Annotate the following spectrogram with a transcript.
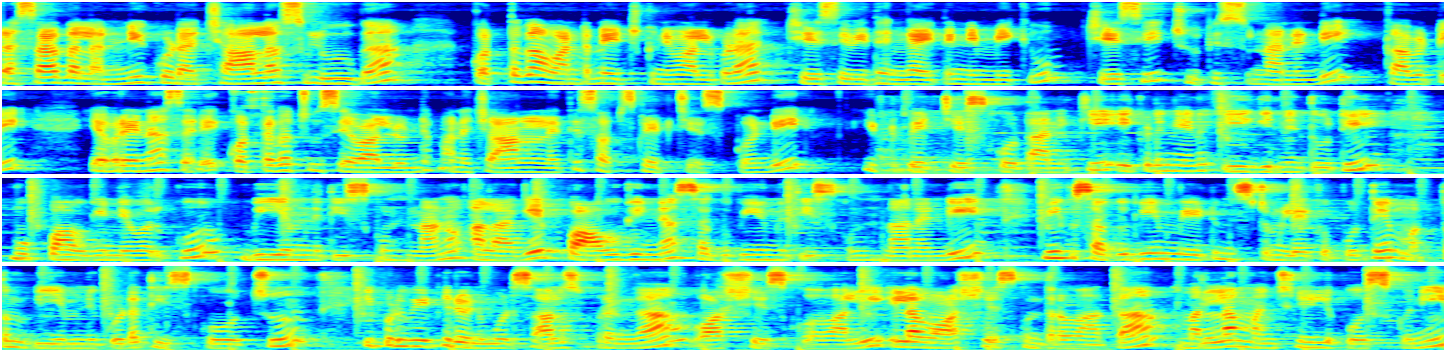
ప్రసాదాలన్నీ కూడా చాలా సులువుగా కొత్తగా వంట నేర్చుకునే వాళ్ళు కూడా చేసే విధంగా అయితే నేను మీకు చేసి చూపిస్తున్నానండి. కాబట్టి ఎవరైనా సరే కొత్తగా చూసే వాళ్ళు ఉంటే మన ఛానల్ అయితే సబ్స్క్రైబ్ చేసుకోండి. ప్రిపేర్ చేసుకోవడానికి ఇక్కడ నేను ఈ గిన్నెతోటి ముప్పావు గిన్నె వరకు బియ్యంని తీసుకుంటున్నాను. అలాగే పావు గిన్నె సగ్గు బియ్యంని తీసుకుంటున్నానండి. మీకు సగ్గు బియ్యం వేయటం ఇష్టం లేకపోతే మొత్తం బియ్యంని కూడా తీసుకోవచ్చు. ఇప్పుడు వీటిని రెండు మూడు సార్లు శుభ్రంగా వాష్ చేసుకోవాలి. ఇలా వాష్ చేసుకున్న తర్వాత మళ్ళీ మంచినీళ్ళు పోసుకొని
